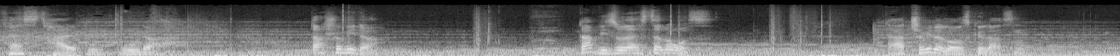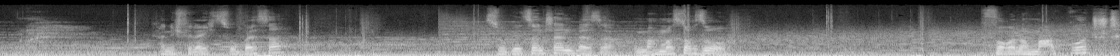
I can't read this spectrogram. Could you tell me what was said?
Festhalten, Bruder. Da schon wieder. Da, wieso lässt er los? Der hat schon wieder losgelassen. Kann ich vielleicht so besser? So geht's anscheinend besser. Dann machen wir es doch so. Bevor er nochmal abrutscht.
